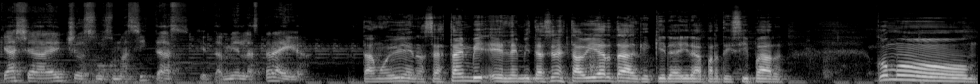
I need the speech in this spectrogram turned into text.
que haya hecho sus masitas, que también las traiga. Está muy bien, o sea, está la invitación está abierta al que quiera ir a participar. ¿Cómo,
